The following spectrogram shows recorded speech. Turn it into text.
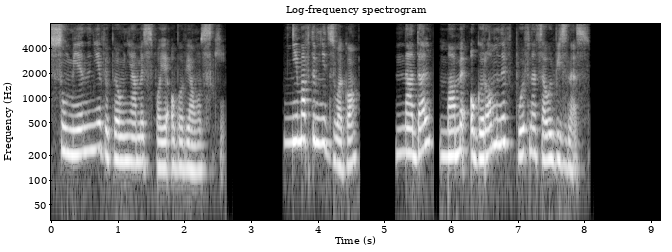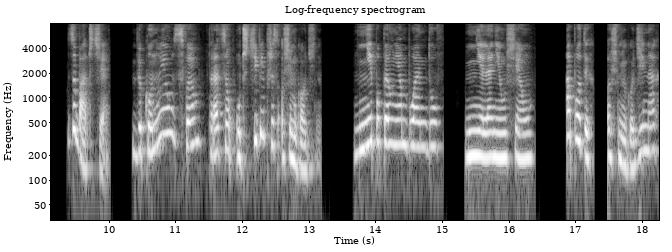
sumiennie wypełniamy swoje obowiązki. Nie ma w tym nic złego. Nadal mamy ogromny wpływ na cały biznes. Zobaczcie, wykonuję swoją pracę uczciwie przez 8 godzin. Nie popełniam błędów, nie lenię się, a po tych 8 godzinach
